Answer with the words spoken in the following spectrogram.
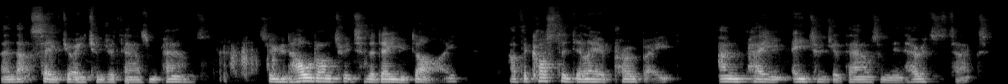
And that saved you £800,000. So you can hold on to it to the day you die, have the cost of delay of probate, and pay 800,000 inheritance tax,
